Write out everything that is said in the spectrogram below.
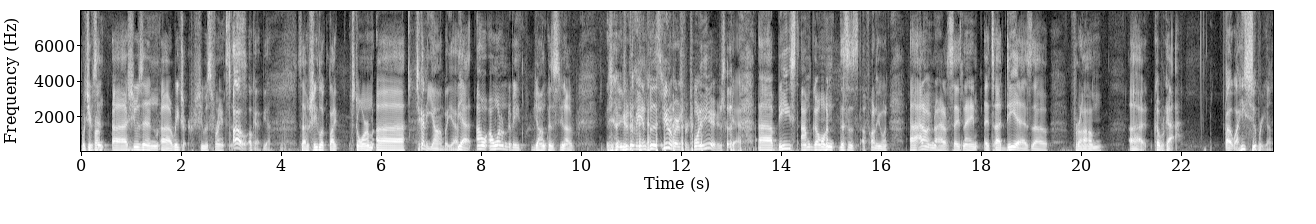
What's She your from? in, uh, she was in uh, Reacher. She was Francis. Oh, okay. Yeah. so she looked like Storm. Uh, She's kind of young, but yeah. yeah, I, I want them to be young because you know you're going to be in this universe for 20 years. Yeah. Uh, Beast, I'm going. This is a funny one. Uh, I don't even know how to say his name. It's uh, Diaz though from uh, Cobra Kai. Oh, wow, he's super young.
